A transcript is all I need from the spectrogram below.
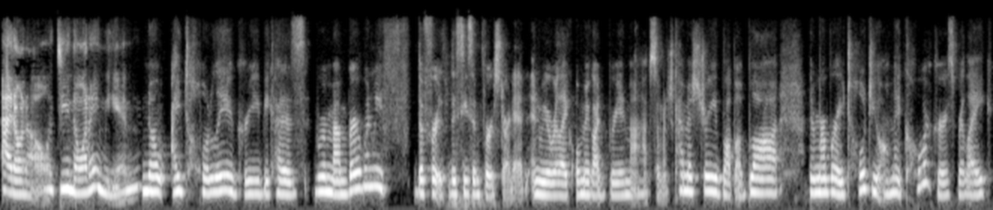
I don't know. Do you know what I mean? No, I totally agree because remember when we f- the first the season first started and we were like, oh my god, Bri and Matt have so much chemistry, blah blah blah. And remember I told you all my coworkers were like,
